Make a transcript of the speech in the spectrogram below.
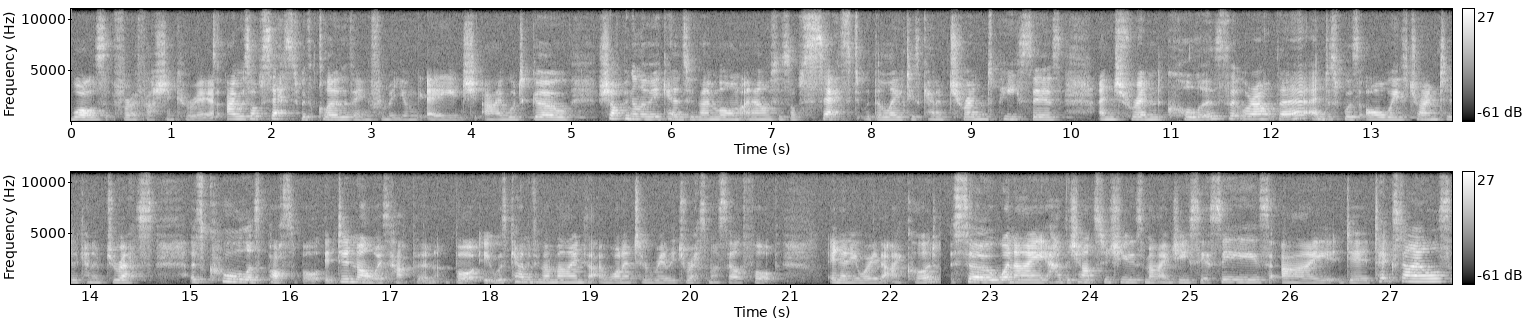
was for a fashion career. I was obsessed with clothing from a young age. I would go shopping on the weekends with my mum and I was just obsessed with the latest kind of trend pieces and trend colours that were out there and just was always trying to kind of dress as cool as possible. It didn't always happen but it was kind of in my mind that I wanted to really dress myself up in any way that I could. So when I had the chance to choose my GCSEs, I did textiles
